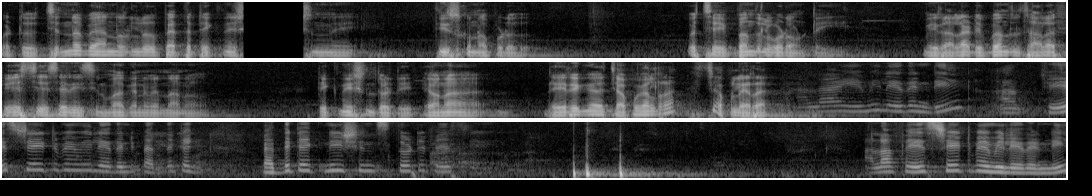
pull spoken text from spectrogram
బట్ చిన్న బ్యానర్లు పెద్ద టెక్నీషియన్ని తీసుకున్నప్పుడు వచ్చే ఇబ్బందులు కూడా ఉంటాయి. మీరు అలాంటి ఇబ్బందులు చాలా ఫేస్ చేశారు ఈ సినిమా కానీ విన్నాను. టెక్నీషియన్ తోటి. ఏమైనా ధైర్యంగా చెప్పగలరా? చెప్పలేరా? అలా ఏమీ లేదండి. ఫేస్ చేయటం ఏమీ లేదండి. పెద్ద టెక్ పెద్ద టెక్నీషియన్స్ తోటి ఫేస్ అలా ఫేస్ చేయటం ఏమీ లేదండి.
